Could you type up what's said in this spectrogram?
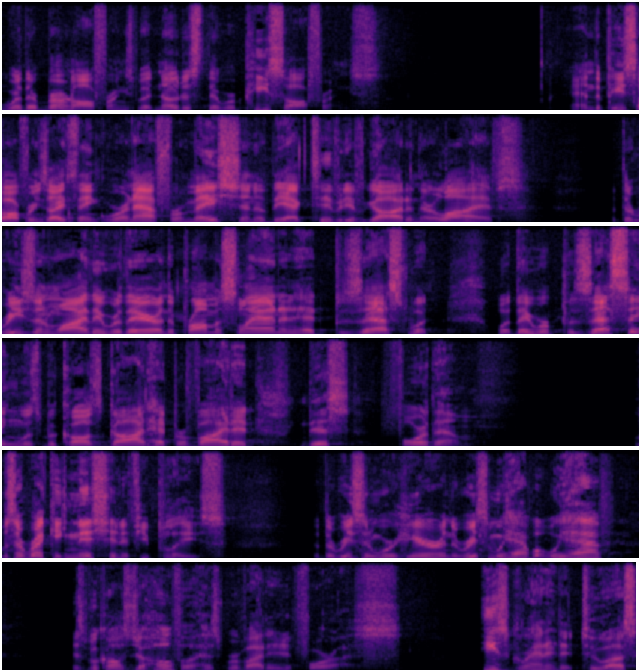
were there burnt offerings, but notice there were peace offerings. And the peace offerings, I think, were an affirmation of the activity of God in their lives. But the reason why they were there in the promised land and had possessed what, what they were possessing was because God had provided this for them. It was a recognition, if you please, that the reason we're here and the reason we have what we have is because Jehovah has provided it for us. He's granted it to us.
